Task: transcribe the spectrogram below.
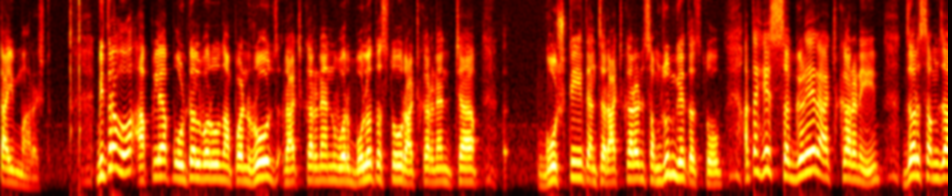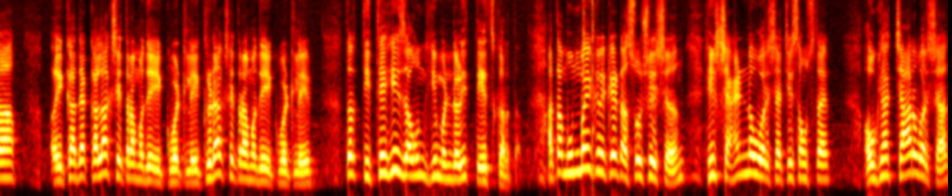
टाईम महाराष्ट्र. मित्र हो आपल्या पोर्टलवरून आपण रोज राजकारण्यांवर बोलत असतो राजकारण्यांच्या गोष्टी त्यांचं राजकारण समजून घेत असतो. आता हे सगळे राजकारणी जर समजा एखाद्या कला क्षेत्रामध्ये एकवटले क्रीडा क्षेत्रामध्ये एकवटले तर तिथेही जाऊन ही मंडळी तेच करतात. आता मुंबई क्रिकेट असोसिएशन ही शहाण्णव वर्षाची संस्था आहे. अवघ्या चार वर्षात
